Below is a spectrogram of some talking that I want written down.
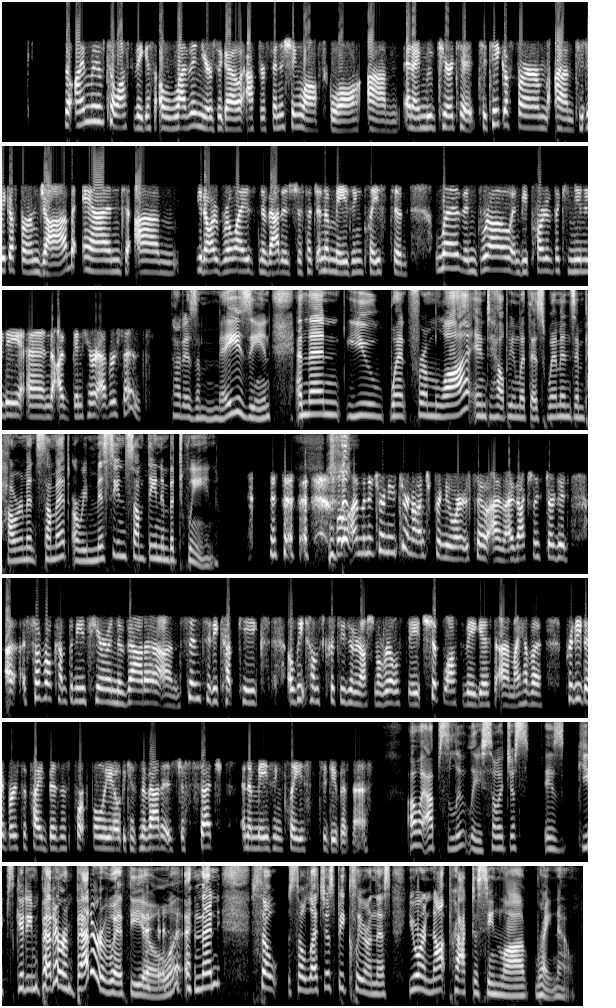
So I moved to Las Vegas 11 years ago after finishing law school, um, and I moved here to to take a firm um, to take a firm job. And um, you know, I realized Nevada is just such an amazing place to live and grow and be part of the community, and I've been here ever since. That is amazing. And then you went from law into helping with this Women's Empowerment Summit. Are we missing something in between? well, I'm an attorney turned entrepreneur, so um, I've actually started uh, several companies here in Nevada: um, Sin City Cupcakes, Elite Homes, Christie's International Real Estate, Ship Las Vegas. Um, I have a pretty diversified business portfolio because Nevada is just such an amazing place to do business. Oh, absolutely. So it just is keeps getting better and better with you. and then so so let's just be clear on this. You are not practicing law right now.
